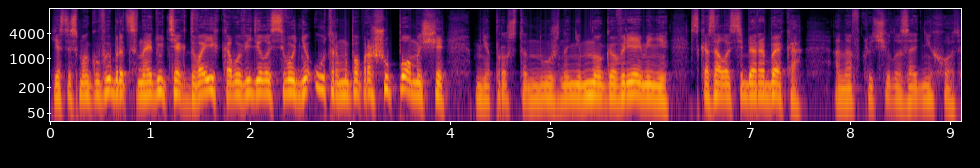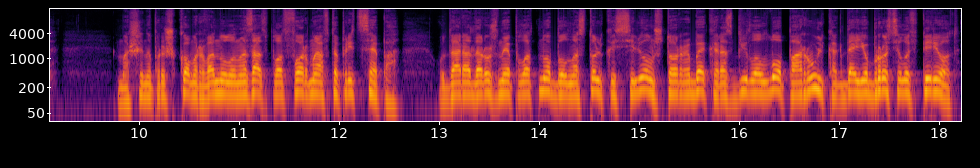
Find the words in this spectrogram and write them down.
Если смогу выбраться, найду тех двоих, кого видела сегодня утром, и попрошу помощи. Мне просто нужно немного времени, сказала себе Ребекка. Она включила задний ход. Машина прыжком рванула назад с платформы автоприцепа. Удар о дорожное полотно был настолько силен, что Ребекка разбила лоб о руль, когда ее бросило вперед.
